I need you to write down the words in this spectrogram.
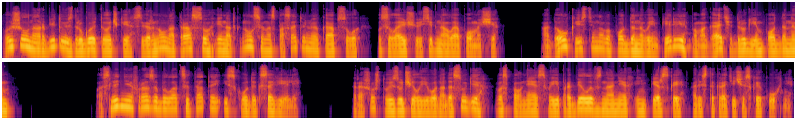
Вышел на орбиту из другой точки, свернул на трассу и наткнулся на спасательную капсулу, посылающую сигналы о помощи. А долг истинного подданного империи – помогать другим подданным. Последняя фраза была цитатой из Кодекса Вели. Хорошо, что изучил его на досуге, восполняя свои пробелы в знаниях имперской аристократической кухни.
